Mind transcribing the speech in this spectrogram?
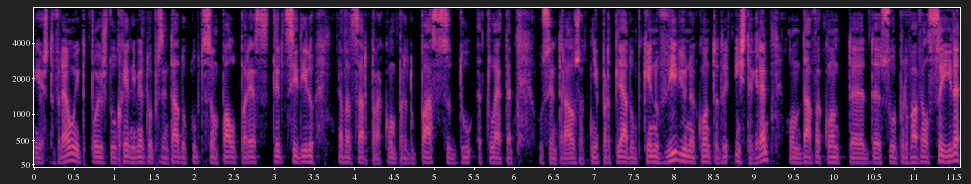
este verão e depois do rendimento apresentado, o Clube de São Paulo parece ter decidido avançar para a compra do passe do atleta. O central já tinha partilhado um pequeno vídeo na conta de Instagram, onde dava conta da sua provável saída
